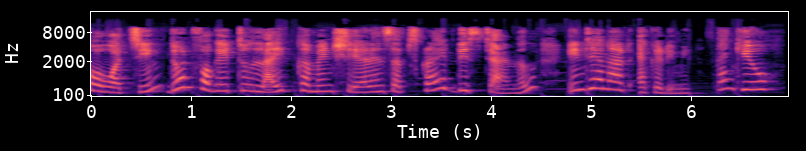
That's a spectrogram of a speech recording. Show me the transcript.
For watching. Don't forget to like, comment, share and subscribe this channel Indian Art Academy. Thank you.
